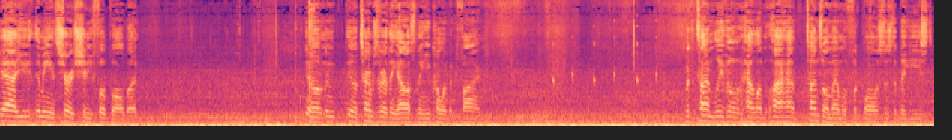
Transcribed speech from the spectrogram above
Yeah, you. I mean, sure, it's shitty football, but you know, in, you know, terms of everything else, I think UConn would have been fine. But the time Louisville had, had tons of with football since the Big East.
